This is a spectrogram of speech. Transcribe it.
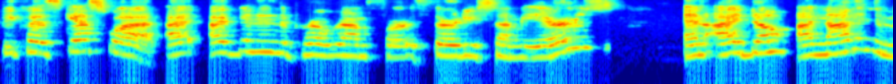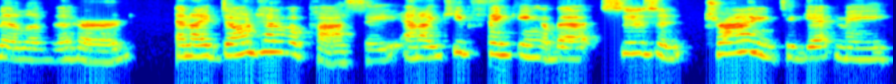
Because guess what? I, I've been in the program for 30 some years and I don't, I'm not in the middle of the herd and I don't have a posse. And I keep thinking about Susan trying to get me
